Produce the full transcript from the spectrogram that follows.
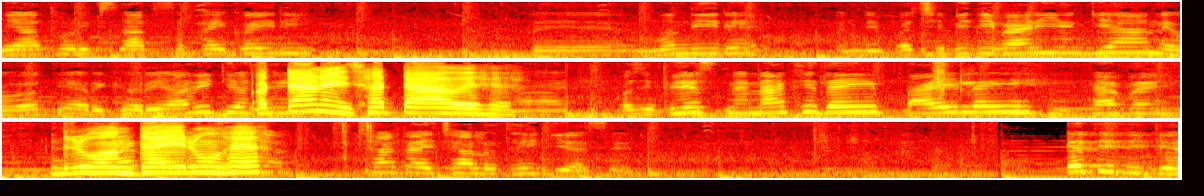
ત્યાં થોડીક સાફ સફાઈ કરી મંદિરે અને પછી બીજી વાડીએ ગયા ને હવે અત્યારે ઘરે આવી ગયા અટાણે છટા આવે છે. પછી ભેંસને નાખી દઈ પાઈ લઈ. હા ભાઈ. ધ્રુવ અંધાર્યું હે. છાંટાઈ ચાલુ થઈ ગયા છે. કહેતી હતી કે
